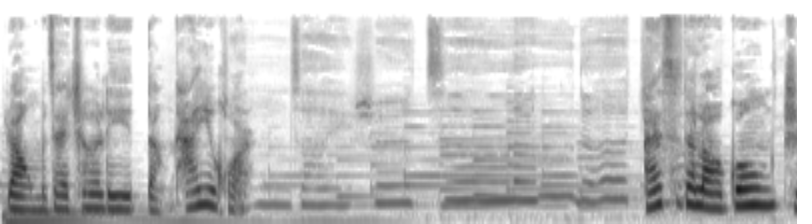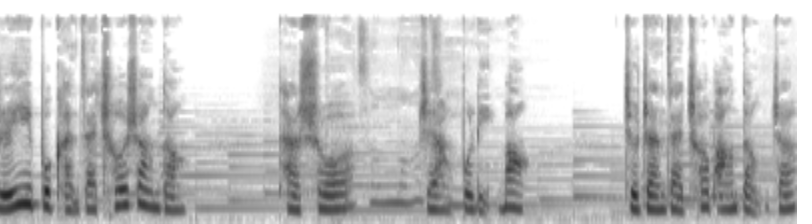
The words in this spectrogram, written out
让我们在车里等他一会儿。S 的老公执意不肯在车上等，他说这样不礼貌，就站在车旁等着。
